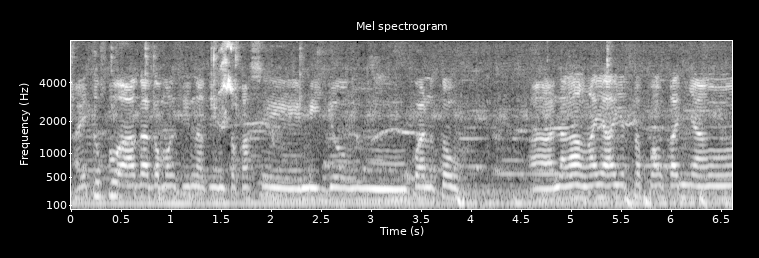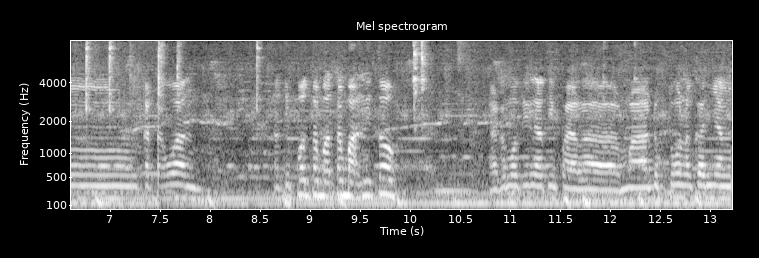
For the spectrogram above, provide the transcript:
Ay, ito po, ah, gagamutin natin to kasi medyo, paano to, ah, nangangayayat na po ang kanyang katawan. At po ang taba-taba nito. Gagamutin natin para madugtungan ang kanyang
